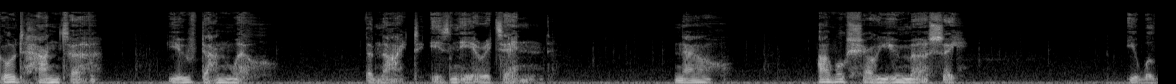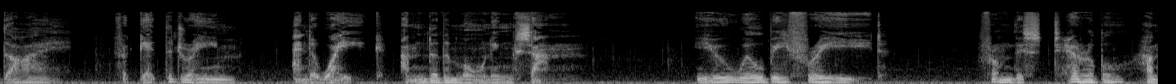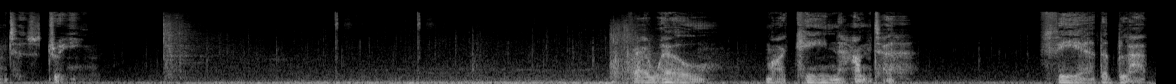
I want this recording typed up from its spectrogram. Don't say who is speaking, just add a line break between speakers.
Good hunter, you've done well. The night is near its end. Now, I will show you mercy. You will die, forget the dream, and awake under the morning sun. You will be freed from this terrible hunter's dream. Farewell, my keen hunter. Fear the blood.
